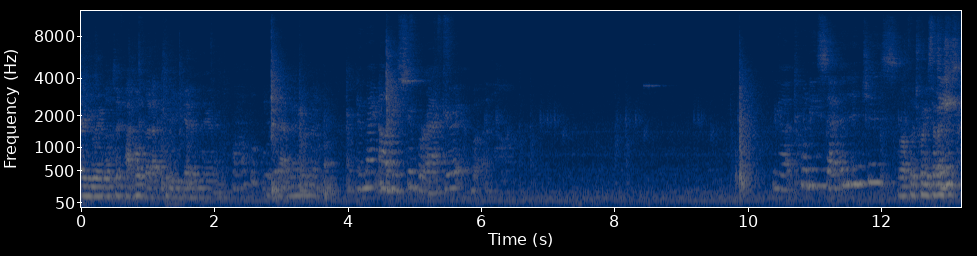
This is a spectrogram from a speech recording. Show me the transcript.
are you able to, if I hold that up, can you get in there? and Get that measurement? It might not be super accurate, but we got twenty-seven inches. Roughly twenty-seven Deep. inches?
